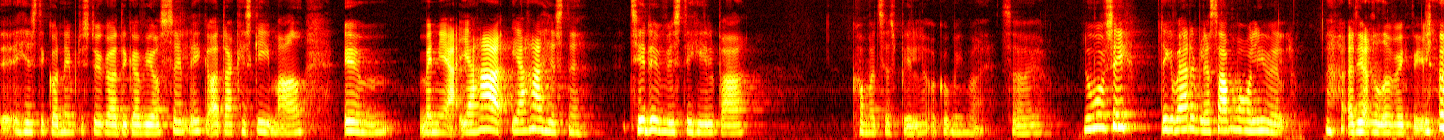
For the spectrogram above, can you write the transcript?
øh, heste går nemt i stykker, og det gør vi også selv, ikke? og der kan ske meget. Øhm, men jeg, jeg, har, jeg har hestene til det, hvis det hele bare kommer til at spille og gå min vej. Så øh, nu må vi se. Det kan være, det bliver samme år alligevel, at jeg rider begge dele.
